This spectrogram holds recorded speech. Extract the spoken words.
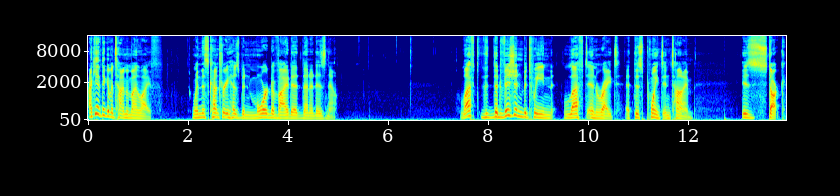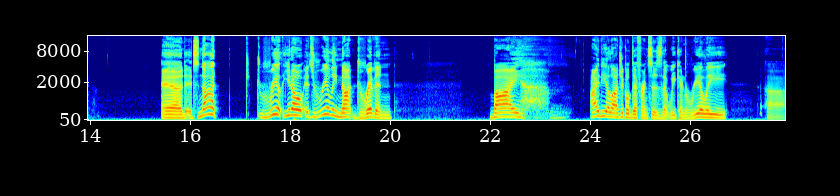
I can't think of a time in my life when this country has been more divided than it is now. Left the, the division between left and right at this point in time is stark. And it's not real, you know, it's really not driven by ideological differences that we can really uh,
